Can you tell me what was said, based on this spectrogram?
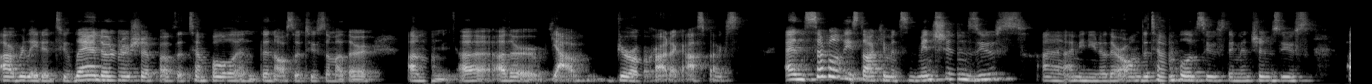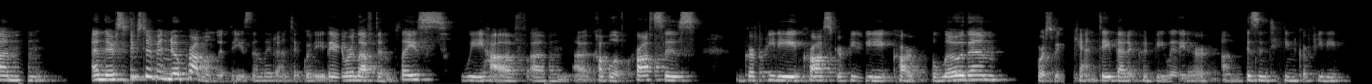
uh, related to land ownership of the temple, and then also to some other um, uh, other, yeah, bureaucratic aspects. And several of these documents mention Zeus. Uh, I mean, you know, they're on the temple of Zeus. They mention Zeus. Um, and there seems to have been no problem with these in late antiquity. They were left in place. We have um, a couple of crosses, graffiti, cross graffiti carved below them. Of course, we can't date that. It could be later um, Byzantine graffiti.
